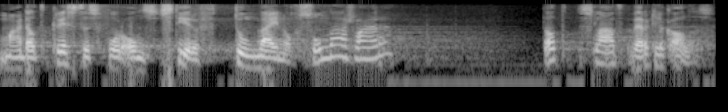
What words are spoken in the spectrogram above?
Maar dat Christus voor ons stierf toen wij nog zondaars waren, dat slaat werkelijk alles.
